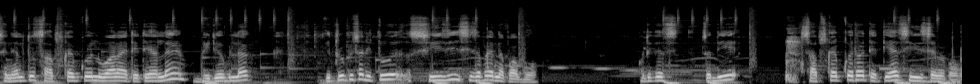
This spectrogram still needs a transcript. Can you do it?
চেনেলটো ছাবস্ক্ৰাইব কৰি লোৱা নাই তেতিয়াহ'লে ভিডিঅ'বিলাক ইটোৰ পিছত ইটো চিৰিজ হিচাপে নাপাব। গতিকে যদি ছাবস্ক্ৰাইব কৰি থয় তেতিয়াহে চিৰিজ হিচাপে পাব।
